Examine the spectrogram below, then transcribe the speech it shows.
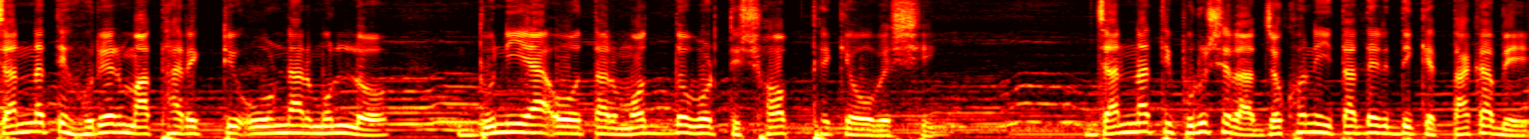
জান্নাতি হুরের মাথার একটি ওড়নার মূল্য দুনিয়া ও তার মধ্যবর্তী সব থেকেও বেশি। জান্নাতি পুরুষেরা যখনই তাদের দিকে তাকাবে,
